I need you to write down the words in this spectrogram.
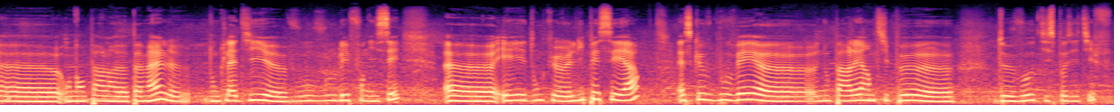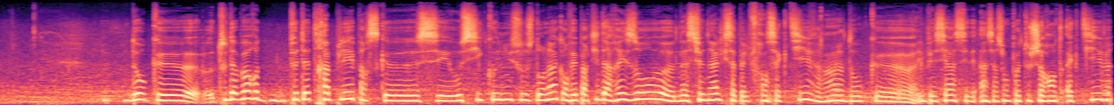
on en parle euh, pas mal, donc l'a dit, euh, vous, vous les fournissez, Euh, et donc euh, l'IPCA, est-ce que vous pouvez euh, nous parler un petit peu euh, de vos dispositifs? Donc, euh, tout d'abord, peut-être rappeler, parce que c'est aussi connu sous ce nom-là, qu'on fait partie d'un réseau euh, national qui s'appelle France Active. hein. donc, euh, IPCA, c'est Insertion Poitou-Charentes Active.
